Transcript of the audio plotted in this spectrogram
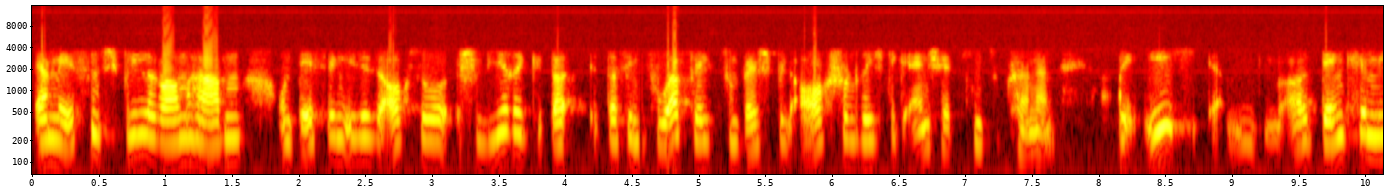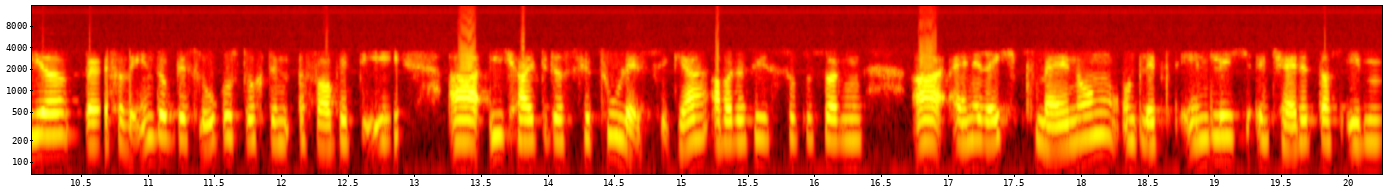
Ermessensspielraum haben. Und deswegen ist es auch so schwierig, das im Vorfeld zum Beispiel auch schon richtig einschätzen zu können. Also ich äh, denke mir bei Verwendung des Logos durch den VGD, äh, ich halte das für zulässig, ja. Aber das ist sozusagen äh, eine Rechtsmeinung und letztendlich entscheidet das eben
